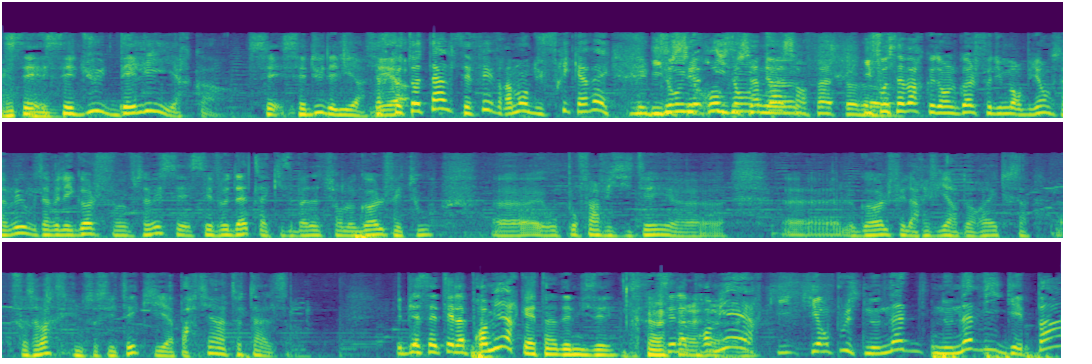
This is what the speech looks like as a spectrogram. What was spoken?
C'est c'est du délire quoi. C'est c'est du délire. C'est-à-dire que Total s'est fait vraiment du fric avec. Mais Ils ont une, ils ont une- passe, en fait, le- Il faut savoir que dans le golfe du Morbihan, vous savez, vous avez les golfs, vous savez, ces, ces vedettes là qui se baladent sur le golfe et tout, euh, pour faire visiter euh, euh, le golfe et la rivière dorée tout ça. Il faut savoir que c'est une société qui appartient à Total, ça. Eh bien, c'était la première qui a été indemnisée. C'est la première qui, qui en plus ne, na- ne naviguait pas,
